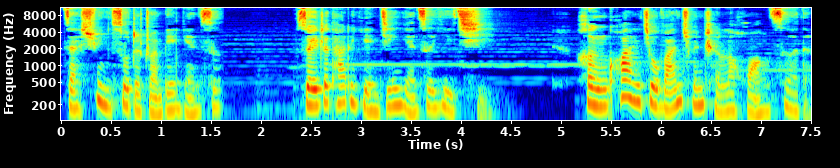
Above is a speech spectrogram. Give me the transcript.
在迅速的转变颜色。随着他的眼睛颜色一起，很快就完全成了黄色的。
